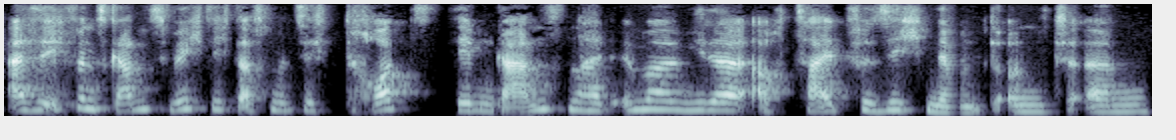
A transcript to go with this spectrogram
Also ich finde es ganz wichtig, dass man sich trotz dem Ganzen halt immer wieder auch Zeit für sich nimmt und ähm,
